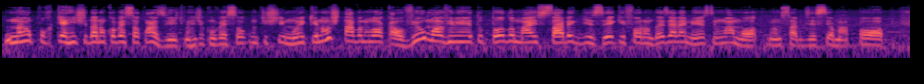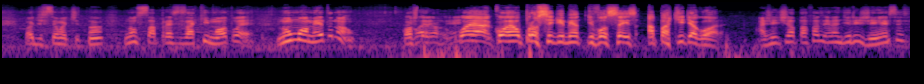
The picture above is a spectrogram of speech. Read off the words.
Não, porque a gente ainda não conversou com as vítimas, a gente conversou com um testemunho que não estava no local, viu o movimento todo, mas sabe dizer que foram dois elementos em uma moto. Não sabe dizer se é uma Pop, pode ser uma Titan, não sabe precisar que moto é. No momento, não. Qual é, qual é o procedimento de vocês a partir de agora? A gente já está fazendo as diligências,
